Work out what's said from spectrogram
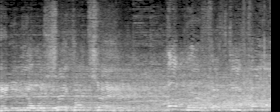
Hallelujah will shake on stage, number 55.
